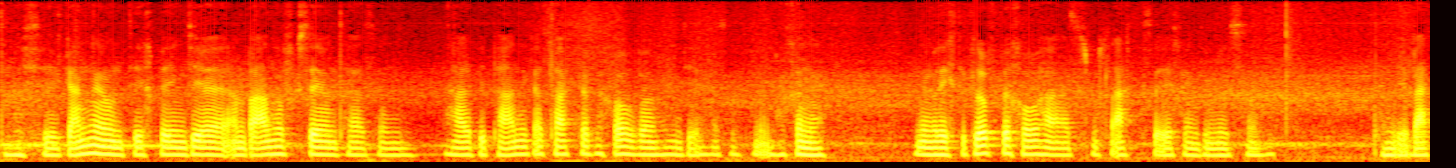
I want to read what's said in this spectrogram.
Dann ist sie gegangen und ich bin irgendwie am Bahnhof und habe so eine halbe Panikattacke bekommen, wo irgendwie, also nicht mehr, nicht mehr richtig Luft bekommen habe. Es ist mir schlecht gesehen, ich müssen dann weg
